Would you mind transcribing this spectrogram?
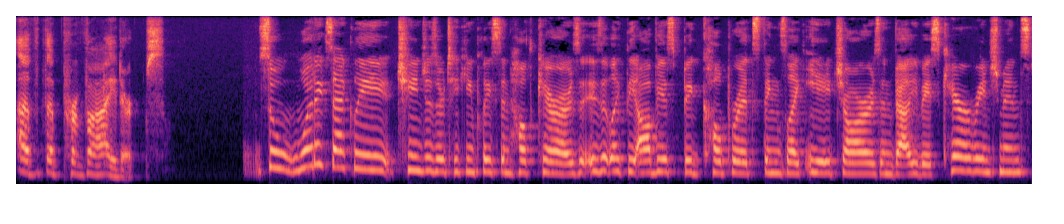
of the providers. So, what exactly changes are taking place in healthcare? Is it, is it like the obvious big culprits, things like EHRs and value based care arrangements,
